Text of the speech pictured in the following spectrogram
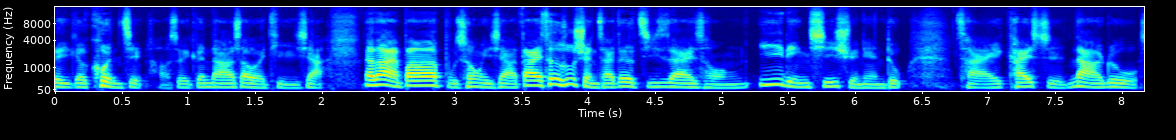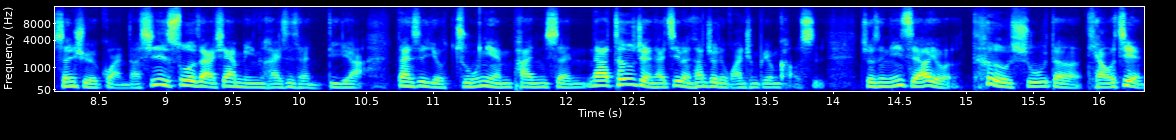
的一个困境，好，所以跟大家稍微提一下。那当然帮大家补充一下，大概特殊选材这个机制，在从一零七学年度才开始纳入升学管道。其实说实在，现在名额还是很低啊，但是有逐年攀升。那特殊选材基本上就是完全不用考试，就是你只要有特殊的条件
